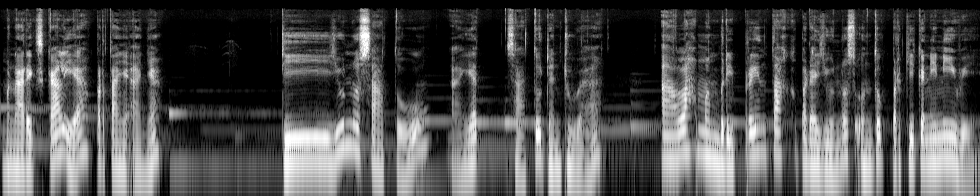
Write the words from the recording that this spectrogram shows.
menarik sekali ya pertanyaannya. Di Yunus 1 ayat 1 dan 2, Allah memberi perintah kepada Yunus untuk pergi ke Niniwe,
